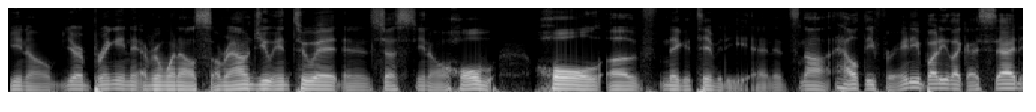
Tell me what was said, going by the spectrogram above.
you know you're bringing everyone else around you into it, and it's just you know a whole whole of negativity, and it's not healthy for anybody, like I said.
